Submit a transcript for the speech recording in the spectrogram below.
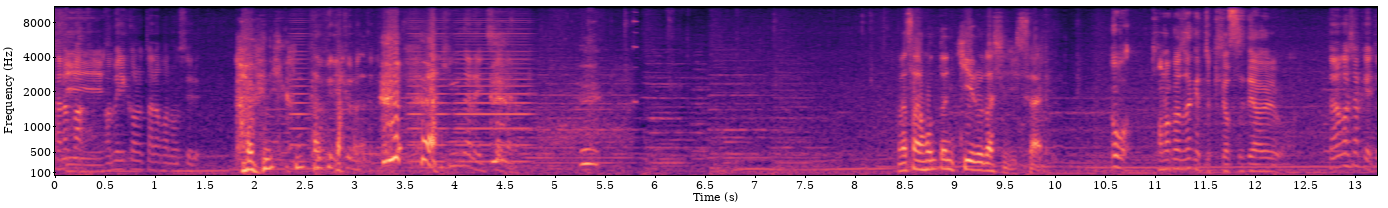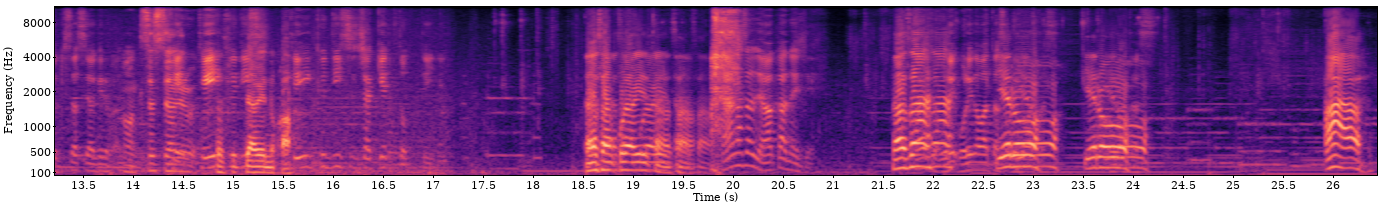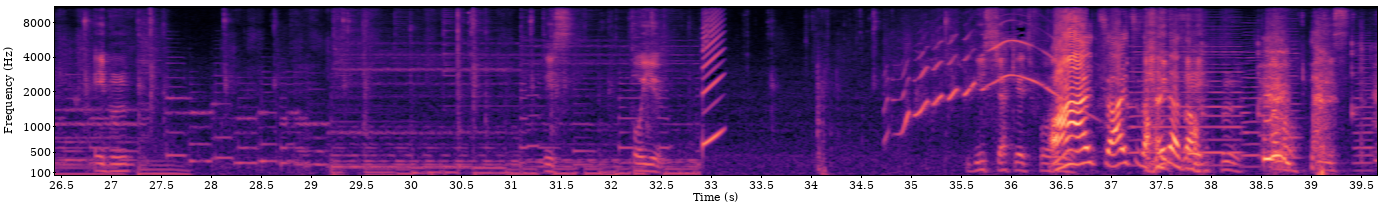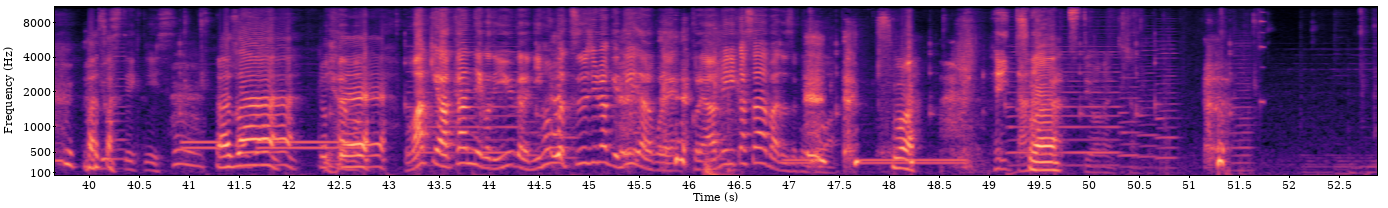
田中てアメリカの田中乗せる。アメリカのアメリカの田中。971だから。村さん本当に黄色だし実際お田中ジャケット着させてあげれば。田中ジャケット着させてあげればうん着させてあげれば。テイク着させてあげるのか？テイクディスジャケットっていいね奈良さんこれあげて奈良さん。田中さんじゃわかんないぜ。奈良さ俺俺が渡す。んイエローイエロー。ああ。ヘイブル This for you. This jacket for you. あーあいつあいつダメだぞ Please take this. 奈良さん取っいやてもうわけわかんねえこと言うから日本語通じるわけねえだろこれ。これアメリカサーバーだぞここは。すまん。ヘイ田すまん中っつって言わないとちゃん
